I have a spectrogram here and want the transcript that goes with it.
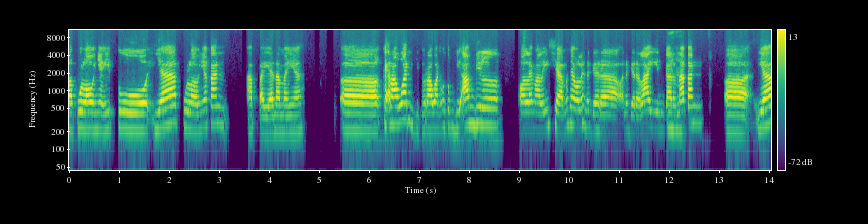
uh, pulaunya itu ya pulaunya kan apa ya namanya uh, kayak rawan gitu, rawan untuk diambil oleh Malaysia, maksudnya oleh negara negara lain karena mm -hmm. kan uh, ya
